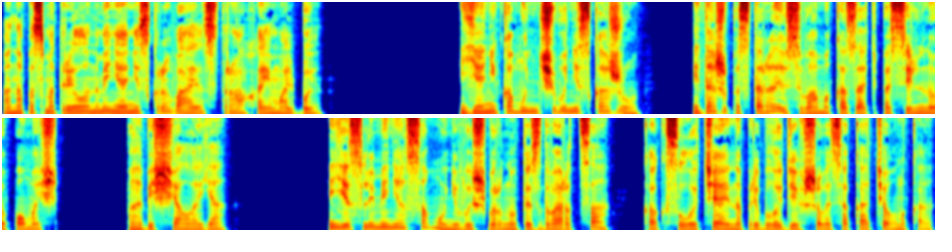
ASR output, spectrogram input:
она посмотрела на меня, не скрывая страха и мольбы. «Я никому ничего не скажу, и даже постараюсь вам оказать посильную помощь», — пообещала я. «Если меня саму не вышвырнут из дворца, как случайно приблудившегося котенка».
